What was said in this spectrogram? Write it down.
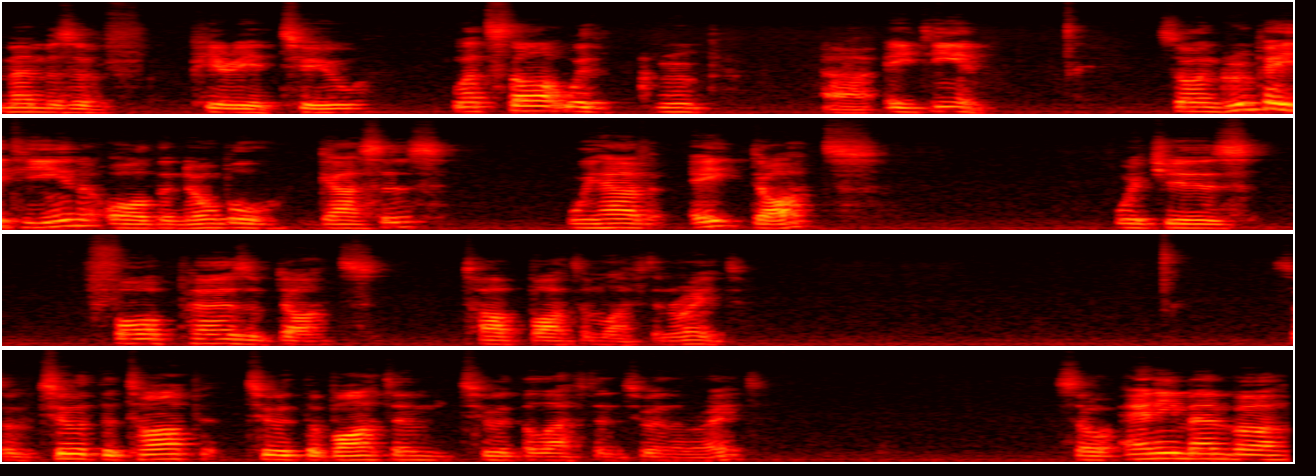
members of period 2, let's start with group uh, 18. So in group 18, or the noble gases, we have eight dots, which is four pairs of dots, top, bottom, left and right. So two at the top, two at the bottom, two at the left, and two on the right. So any member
